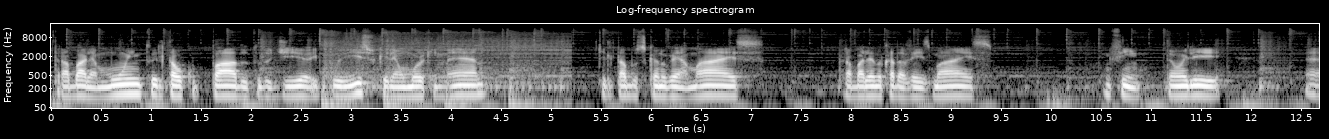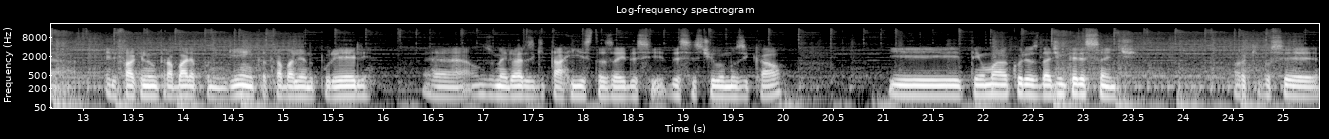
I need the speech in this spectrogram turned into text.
trabalha muito, ele está ocupado todo dia e por isso que ele é um working man, que ele está buscando ganhar mais, trabalhando cada vez mais. Enfim, então ele é, ele fala que ele não trabalha por ninguém, está trabalhando por ele. É um dos melhores guitarristas aí desse, desse estilo musical. E tem uma curiosidade interessante. Na hora que você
